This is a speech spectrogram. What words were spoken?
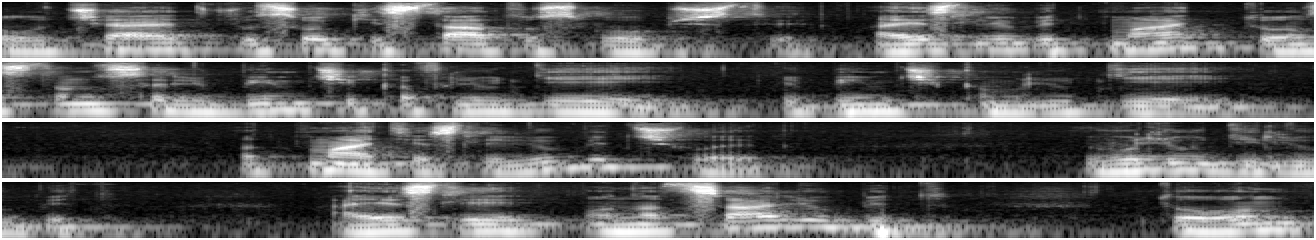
получает высокий статус в обществе. А если любит мать, то он становится любимчиком людей, любимчиком людей. Вот мать, если любит человек, его люди любят. А если он отца любит, то он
